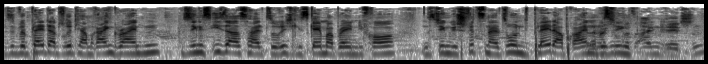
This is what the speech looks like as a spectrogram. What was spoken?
sind wir Playtime so richtig am reingrinden. Deswegen ist Isa ist halt so richtiges Gamer-Brain, die Frau. Und deswegen, wir schwitzen halt so in die Playtime rein. Und deswegen, eingrätschen?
